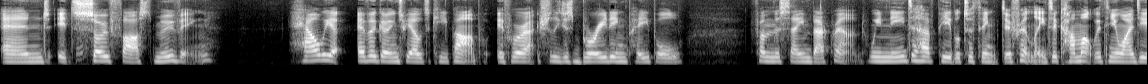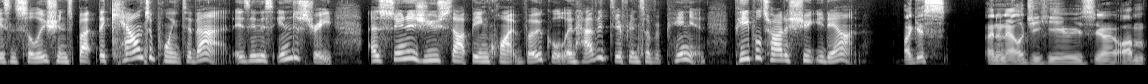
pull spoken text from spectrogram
and it's so fast moving, how are we ever going to be able to keep up if we're actually just breeding people from the same background? We need to have people to think differently, to come up with new ideas and solutions. But the counterpoint to that is in this industry, as soon as you start being quite vocal and have a difference of opinion, people try to shoot you down. I guess an analogy here is, you know, I'm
